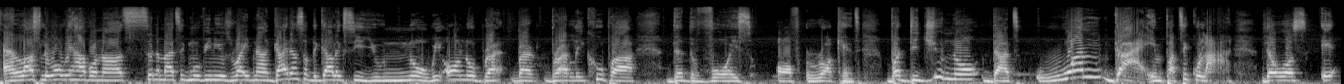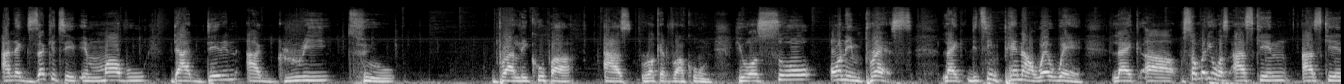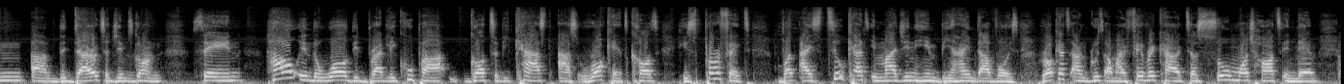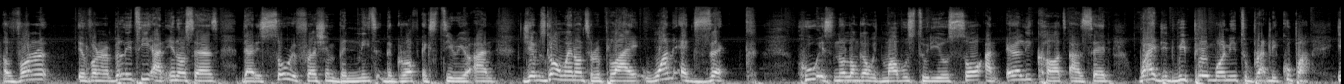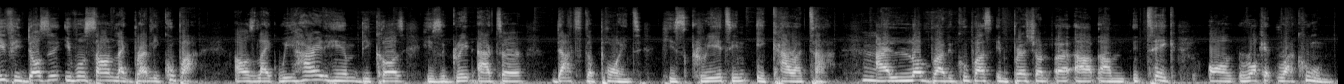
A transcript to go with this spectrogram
And lastly, what we have on our cinematic movie news right now Guardians of the Galaxy, you know, we all know Brad, Brad, Bradley Cooper did the voice of Rocket. But did you know that one guy in particular, there was a, an executive in Marvel that didn't agree to Bradley Cooper as Rocket Raccoon. He was so unimpressed. Like the team Penna where where like uh somebody was asking asking um, the director James Gunn saying how in the world did Bradley Cooper got to be cast as Rocket cause he's perfect but I still can't imagine him behind that voice. Rocket and Groot are my favorite characters so much heart in them a vulnerable a vulnerability and innocence that is so refreshing beneath the gruff exterior. And James Gunn went on to reply, one exec who is no longer with Marvel Studios saw an early cut and said, Why did we pay money to Bradley Cooper if he doesn't even sound like Bradley Cooper? I was like, We hired him because he's a great actor. That's the point. He's creating a character. I love Bradley Cooper's impression, uh, uh, um, take on Rocket Raccoon.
